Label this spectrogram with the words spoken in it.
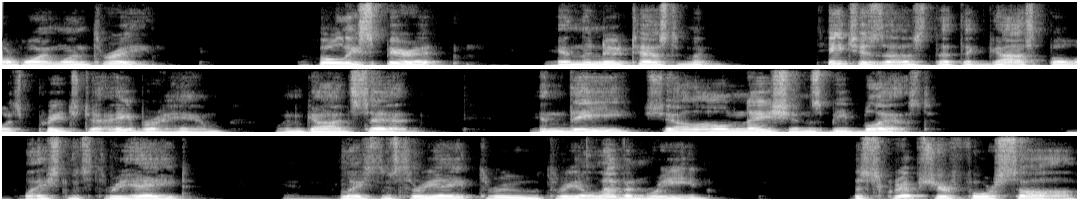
4.13 The Holy Spirit in the New Testament teaches us that the gospel was preached to Abraham when God said, in thee shall all nations be blessed. Galatians 3 8 and Galatians 3 8 through 311 read, The scripture foresaw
